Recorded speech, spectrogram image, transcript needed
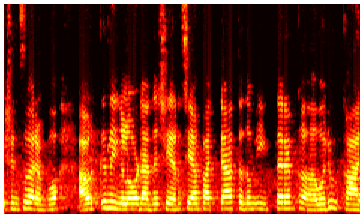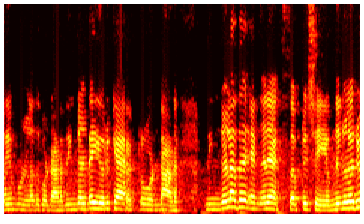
സിറ്റുവേഷൻസ് വരുമ്പോൾ അവർക്ക് നിങ്ങളോട് അത് ഷെയർ ചെയ്യാൻ പറ്റാത്തതും ഇത്തരം ഒരു കാര്യമുള്ളത് കൊണ്ടാണ്. നിങ്ങളുടെ ഈ ഒരു ക്യാരക്ടർ കൊണ്ടാണ്. നിങ്ങളത് എങ്ങനെ അക്സെപ്റ്റ് ചെയ്യും? നിങ്ങളൊരു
